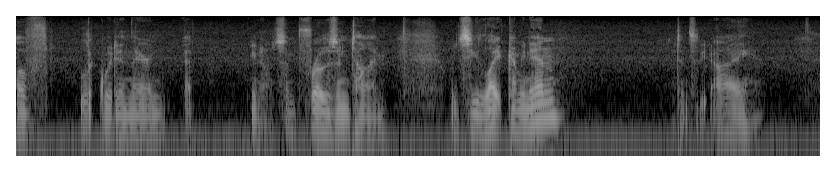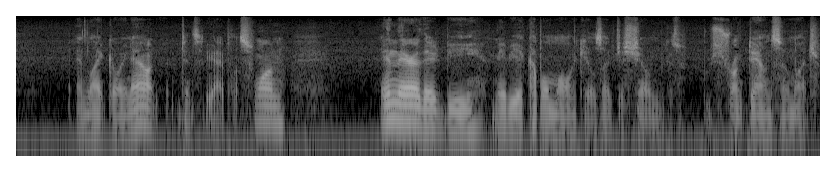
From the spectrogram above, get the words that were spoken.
of liquid in there and at you know some frozen time. We'd see light coming in, intensity I, and light going out, intensity I plus 1. In there, there'd be maybe a couple molecules I've just shown because we've shrunk down so much.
